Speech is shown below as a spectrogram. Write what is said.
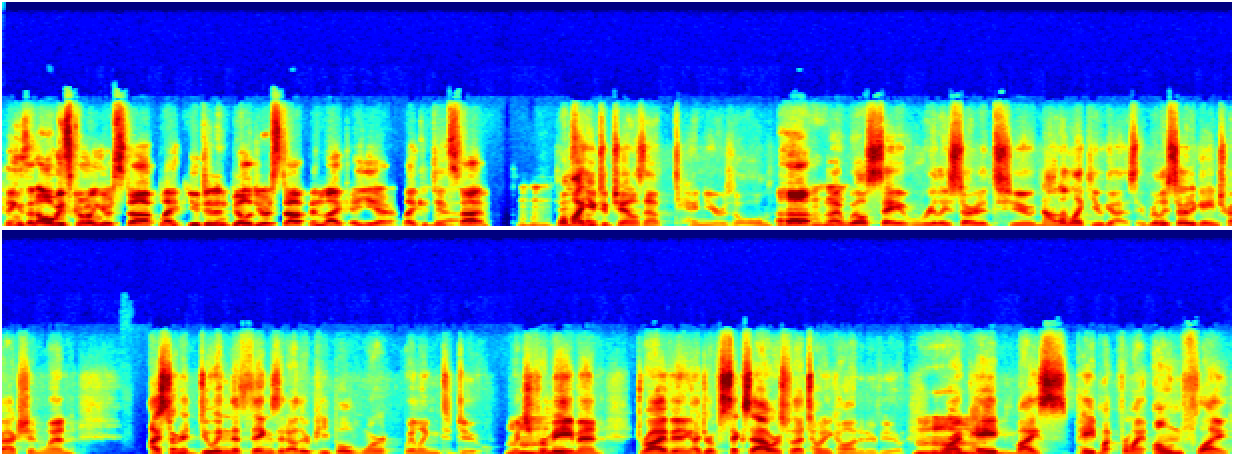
things and always growing your stuff. Like you didn't build your stuff in like a year. Like it takes Yeah. time. Mhm. well, my Takes YouTube channel is now 10 years old. Uh huh. Mhm. But I will say it really started to, not unlike you guys, it really started to gain traction when I started doing the things that other people weren't willing to do, which for Mhm. me meant driving. I drove six hours for that Tony Khan interview, Mm-hmm. or I Hmm. paid my paid my, for my own flight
